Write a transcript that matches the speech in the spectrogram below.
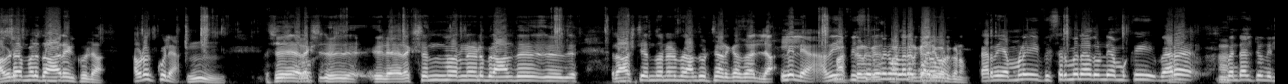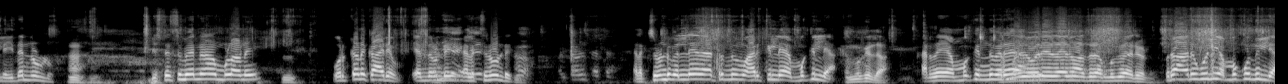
അവിടെ നമ്മൾ താരക്കൂല അവിടെ വെക്കൂല പക്ഷെ ഇലക്ഷൻ ഇലക്ഷൻ എന്ന് പറഞ്ഞ ഭ്രാന്ത് രാഷ്ട്രീയം എന്ന് പറഞ്ഞാൽ ഭ്രാന്ത് പിടിച്ച് നടക്കാൻ സാധില്ല ഇല്ല ഇല്ല അത് ഈ മക്കൾക്ക് വളരെ കൊടുക്കണം. കാരണം നമ്മൾ ഈ ഫിസർമൻ ആയതുകൊണ്ട് നമുക്ക് വേറെ മെന്റാലിറ്റി ഒന്നും ഇല്ല ഇതന്നെ ഉള്ളൂ. ബിസിനസ് ബിസിനസ്മാൻ ആകുമ്പോഴാണ് ഓർക്കാണ് കാര്യം. എന്തുകൊണ്ട് ഇലക്ഷനുണ്ട് ഇലക്ഷൻ കൊണ്ട് വലിയ നേട്ടമൊന്നും ആർക്കില്ല നമുക്കില്ല. നമുക്കില്ല. കാരണം നമുക്ക് ഇന്ന് വരെ ജോലി ചെയ്താലും മാത്രമേ നമുക്ക് കാര്യമുള്ളൂ. ഒരു ആനുകൂല്യം നമുക്കൊന്നുമില്ല.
